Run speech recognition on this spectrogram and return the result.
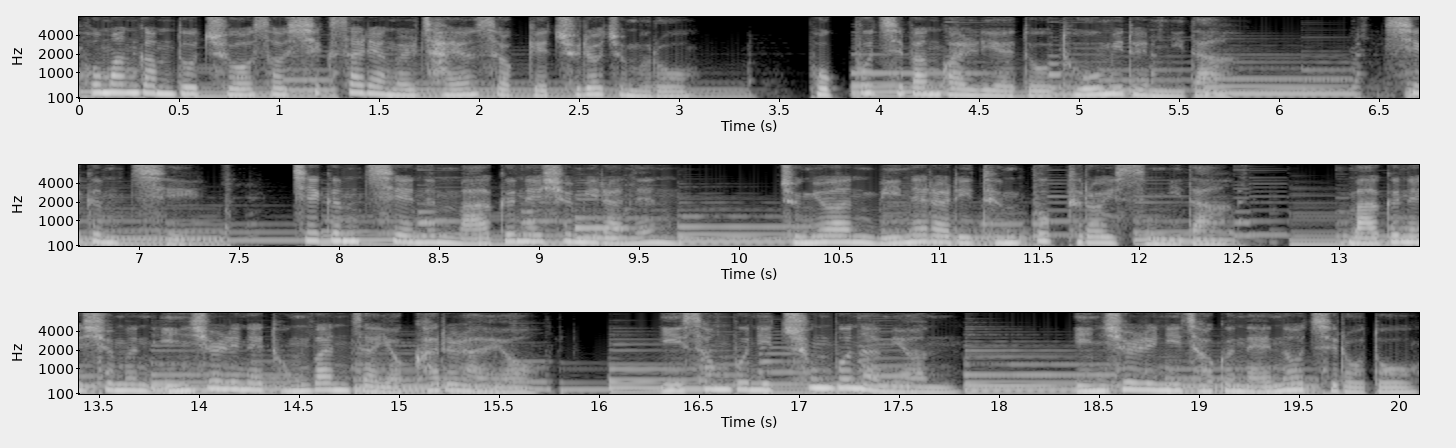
포만감도 주어서 식사량을 자연스럽게 줄여주므로 복부 지방 관리에도 도움이 됩니다. 시금치. 시금치에는 마그네슘이라는 중요한 미네랄이 듬뿍 들어 있습니다. 마그네슘은 인슐린의 동반자 역할을 하여 이 성분이 충분하면 인슐린이 적은 에너지로도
